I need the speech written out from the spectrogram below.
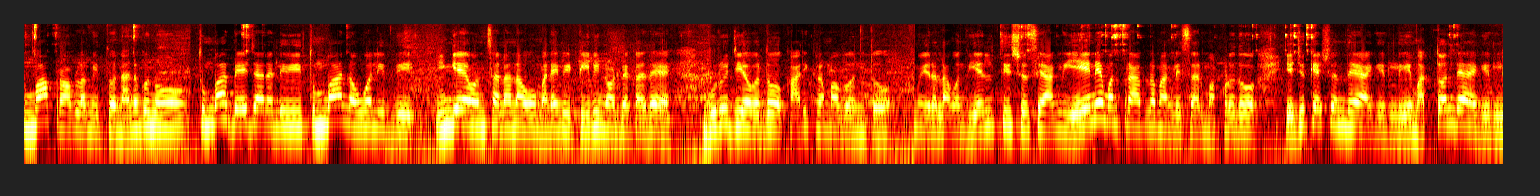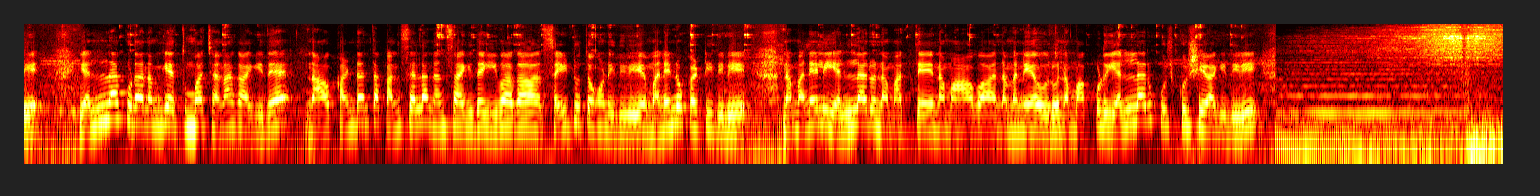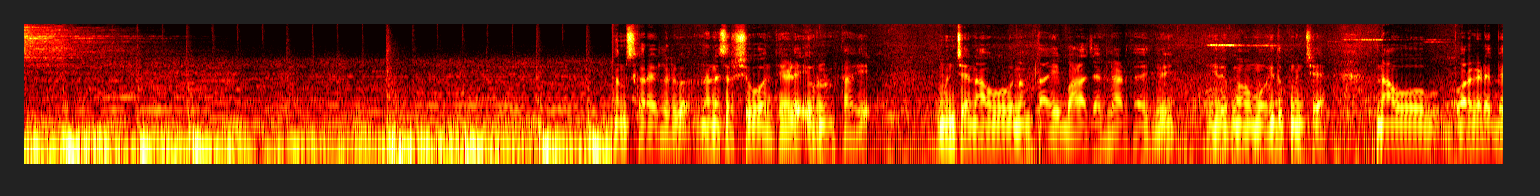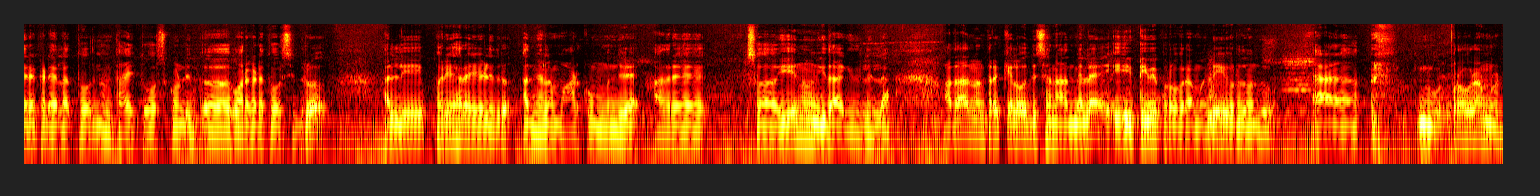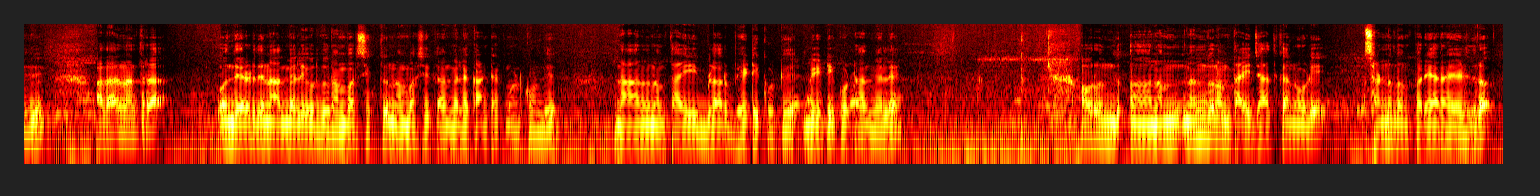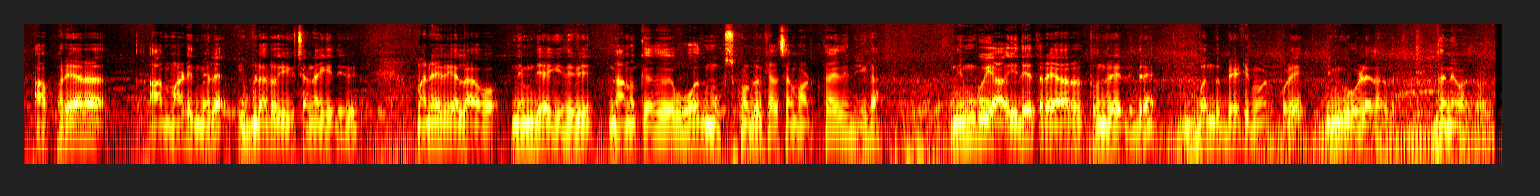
ತುಂಬ ಪ್ರಾಬ್ಲಮ್ ಇತ್ತು ನನಗೂ ತುಂಬ ಬೇಜಾರಲ್ಲಿ ತುಂಬ ನೋವಲ್ಲಿದ್ವಿ. ಹಿಂಗೆ ಒಂದ್ಸಲ ನಾವು ಮನೇಲಿ ಟಿ ವಿ ನೋಡಬೇಕಾದ್ರೆ ಗುರೂಜಿ ಅವ್ರದ್ದು ಕಾರ್ಯಕ್ರಮ ಬಂತು. ಇರಲ್ಲ, ಒಂದು ಹೆಲ್ತ್ ಇಶ್ಯೂಸೇ ಆಗಲಿ, ಏನೇ ಒಂದು ಪ್ರಾಬ್ಲಮ್ ಆಗಲಿ ಸರ್ ಮಕ್ಕಳದು ಎಜುಕೇಷನ್ದೇ ಆಗಿರಲಿ, ಮತ್ತೊಂದೇ ಆಗಿರಲಿ, ಎಲ್ಲ ಕೂಡ ನಮಗೆ ತುಂಬ ಚೆನ್ನಾಗಾಗಿದೆ. ನಾವು ಕಂಡಂಥ ಕನಸೆಲ್ಲ ನನಸಾಗಿದೆ. ಇವಾಗ ಸೈಟು ತೊಗೊಂಡಿದ್ದೀವಿ ಮನೆನೂ ಕಟ್ಟಿದ್ದೀವಿ ನಮ್ಮ ಮನೇಲಿ ಎಲ್ಲರೂ ನಮ್ಮ ಅತ್ತೆ, ನಮ್ಮ ಮಾವ, ನಮ್ಮ ಮನೆಯವರು, ನಮ್ಮ ಮಕ್ಕಳು ಎಲ್ಲರೂ ಖುಷಿ ಖುಷಿಯಾಗಿದ್ದೀವಿ. ನಮಸ್ಕಾರ ಎಲ್ಲರಿಗೂ. ನನ್ನ ಹೆಸರು ಶಿವು ಅಂತೇಳಿ. ಇವರು ನಮ್ಮ ತಾಯಿ. ಮುಂಚೆ ನಾವು ನಮ್ಮ ತಾಯಿ ಭಾಳ ಜಗಳ ಆಡ್ತಾ ಇದ್ವಿ. ಇದಕ್ಕೆ ಇದಕ್ಕೆ ಮುಂಚೆ ನಾವು ಹೊರಗಡೆ ಬೇರೆ ಕಡೆ ಎಲ್ಲ ತೋರ್, ನಮ್ಮ ತಾಯಿ ತೋರಿಸ್ಕೊಂಡಿದ್ದು ಹೊರಗಡೆ ತೋರಿಸಿದ್ರು. ಅಲ್ಲಿ ಪರಿಹಾರ ಹೇಳಿದರು. ಅದನ್ನೆಲ್ಲ ಮಾಡ್ಕೊಂಡು ಬಂದ್ವಿ. ಆದರೆ ಸೊ, ಏನೂ ಇದಾಗಿರಲಿಲ್ಲ. ಅದಾದ ನಂತರ ಕೆಲವು ದಿವಸ ಆದಮೇಲೆ ಈ ಟಿ ವಿ ಪ್ರೋಗ್ರಾಮಲ್ಲಿ ಇವ್ರದ್ದೊಂದು ಪ್ರೋಗ್ರಾಮ್ ನೋಡಿದ್ವಿ. ಅದಾದ ನಂತರ ಒಂದು ಎರಡು ದಿನ ಆದಮೇಲೆ ಇವ್ರದ್ದು ನಂಬರ್ ಸಿಕ್ತು. ನಂಬರ್ ಸಿಕ್ಕಾದ್ಮೇಲೆ ಕಾಂಟ್ಯಾಕ್ಟ್ ಮಾಡ್ಕೊಂಡ್ವಿ. ನಾನು ನಮ್ಮ ತಾಯಿ ಇಬ್ಬಳರು ಭೇಟಿ ಕೊಟ್ವಿ, ಭೇಟಿ ಕೊಟ್ಟಾದಮೇಲೆ ಅವರೊಂದು ನಮ್ಮ ನಂದು ನಮ್ಮ ತಾಯಿ ಜಾತಕ ನೋಡಿ ಸಣ್ಣದೊಂದು ಪರಿಹಾರ ಹೇಳಿದರು. ಆ ಪರಿಹಾರ ಮಾಡಿದ ಮೇಲೆ ಇಬ್ಬಳರು ಈಗ ಚೆನ್ನಾಗಿದ್ದೀವಿ. ಮನೇಲಿ ಎಲ್ಲ ನೆಮ್ಮದಿಯಾಗಿದ್ದೀವಿ. ನಾನು ಓದಿ ಮುಗಿಸ್ಕೊಂಡು ಕೆಲಸ ಮಾಡ್ತಾ ಇದ್ದೀನಿ ಈಗ. ನಿಮಗೂ ಯಾ, ಇದೇ ಥರ ಯಾರು ತೊಂದರೆಯಲ್ಲಿದ್ದರೆ ಬಂದು ಭೇಟಿ ಮಾಡ್ಕೊಳ್ಳಿ. ನಿಮಗೂ ಒಳ್ಳೆಯದಾಗುತ್ತೆ ಧನ್ಯವಾದಗಳು.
